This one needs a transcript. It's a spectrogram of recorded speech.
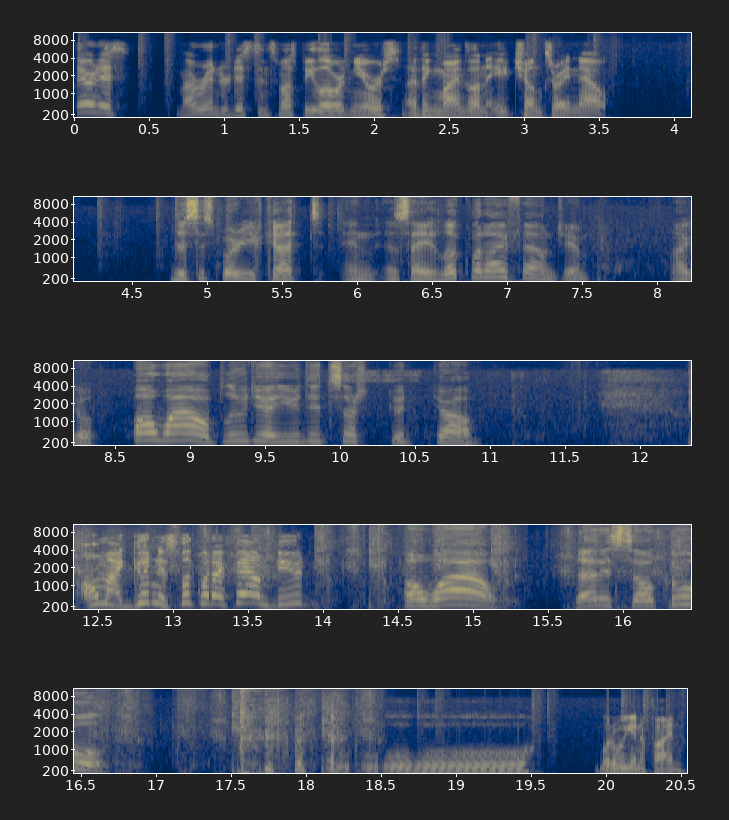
there it is. My render distance must be lower than yours. I think mine's on eight chunks right now. This is where you cut and, and say, "Look what I found, Jim." I go, "Oh wow, BluJay, you did such a good job." Oh my goodness! Look what I found, dude. Oh wow, that is so cool. What are we gonna find?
